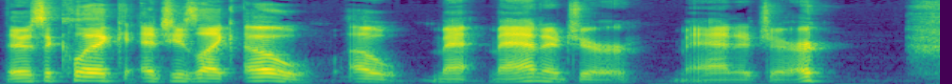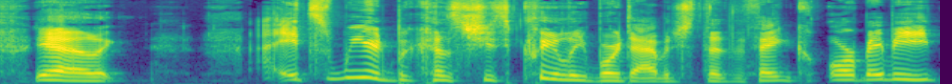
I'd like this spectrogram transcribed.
there's a click, and she's like, "Oh, oh, ma- manager, manager." Yeah, like it's weird because she's clearly more damaged than they think, or maybe,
